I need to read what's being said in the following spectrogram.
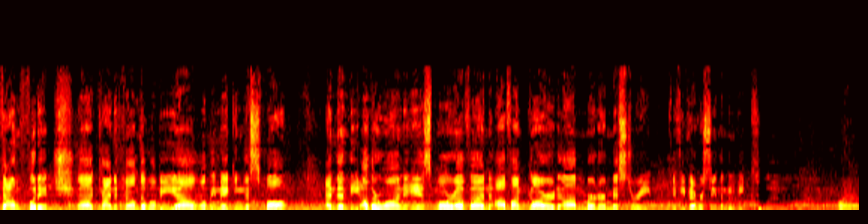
found footage uh, kind of film that we'll be uh, we'll be making this fall, and then the other one is more of an avant-garde uh, murder mystery. If you've ever seen the movie Clue, Oh yeah.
